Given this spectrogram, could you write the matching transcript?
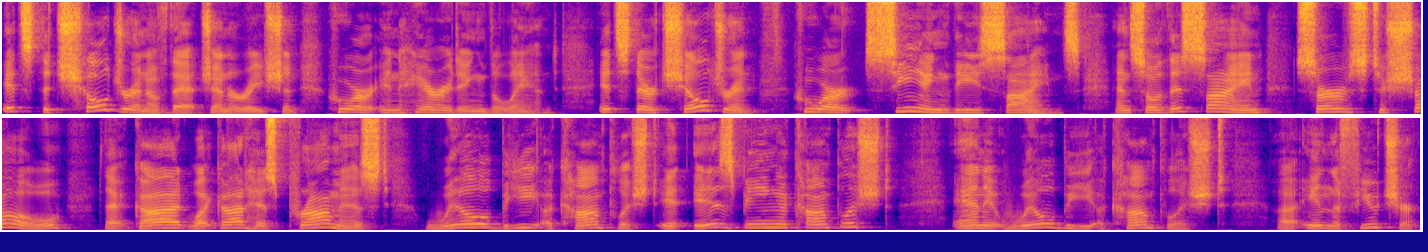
It's the children of that generation who are inheriting the land. It's their children who are seeing these signs. And so, this sign serves to show that God, what God has promised, will be accomplished. It is being accomplished, and it will be accomplished uh, in the future.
